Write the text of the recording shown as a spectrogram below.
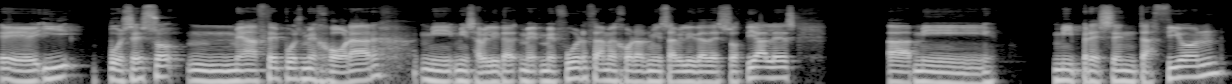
Eh, y pues eso me hace pues mejorar mis habilidades, me, fuerza a mejorar mis habilidades sociales, mi, mi presentación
